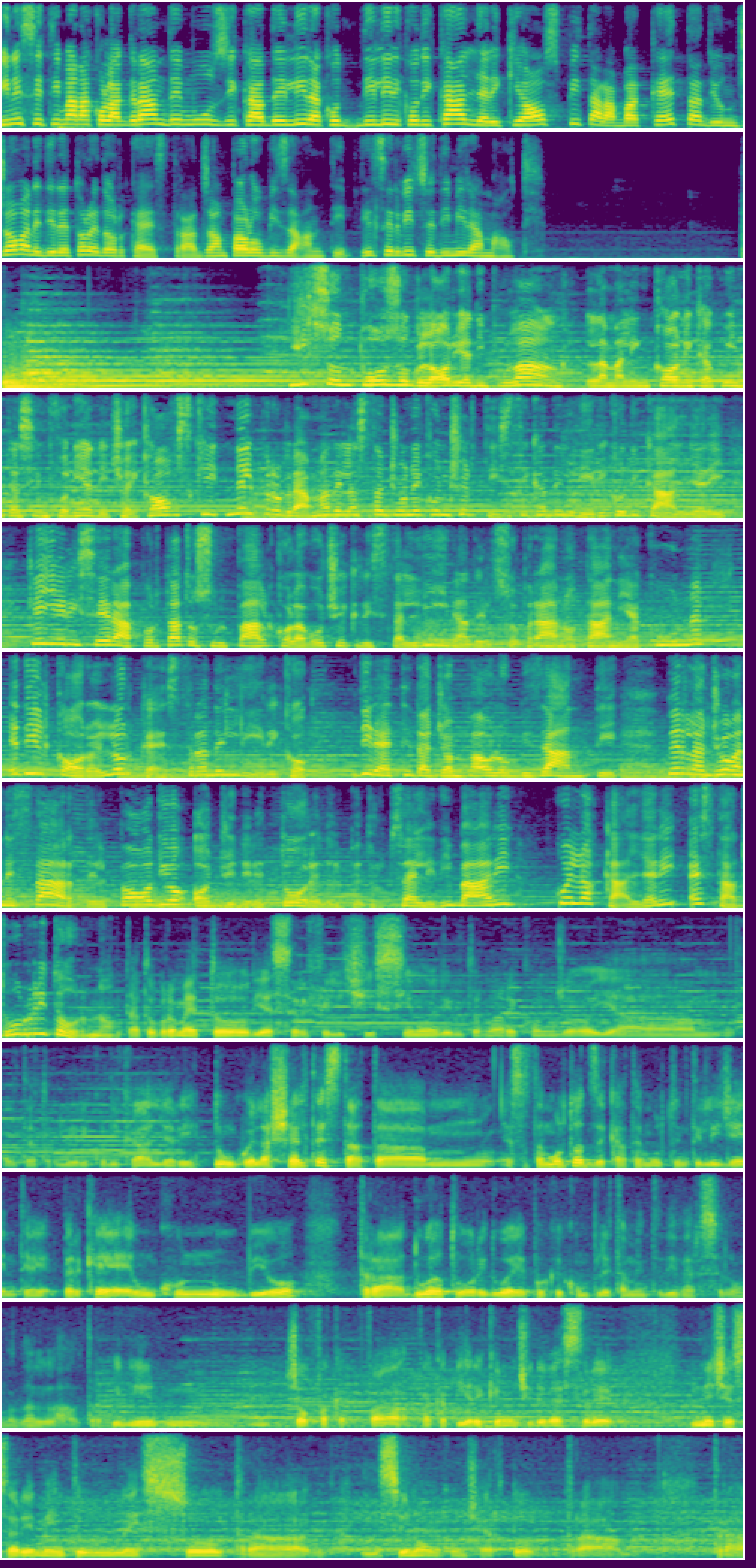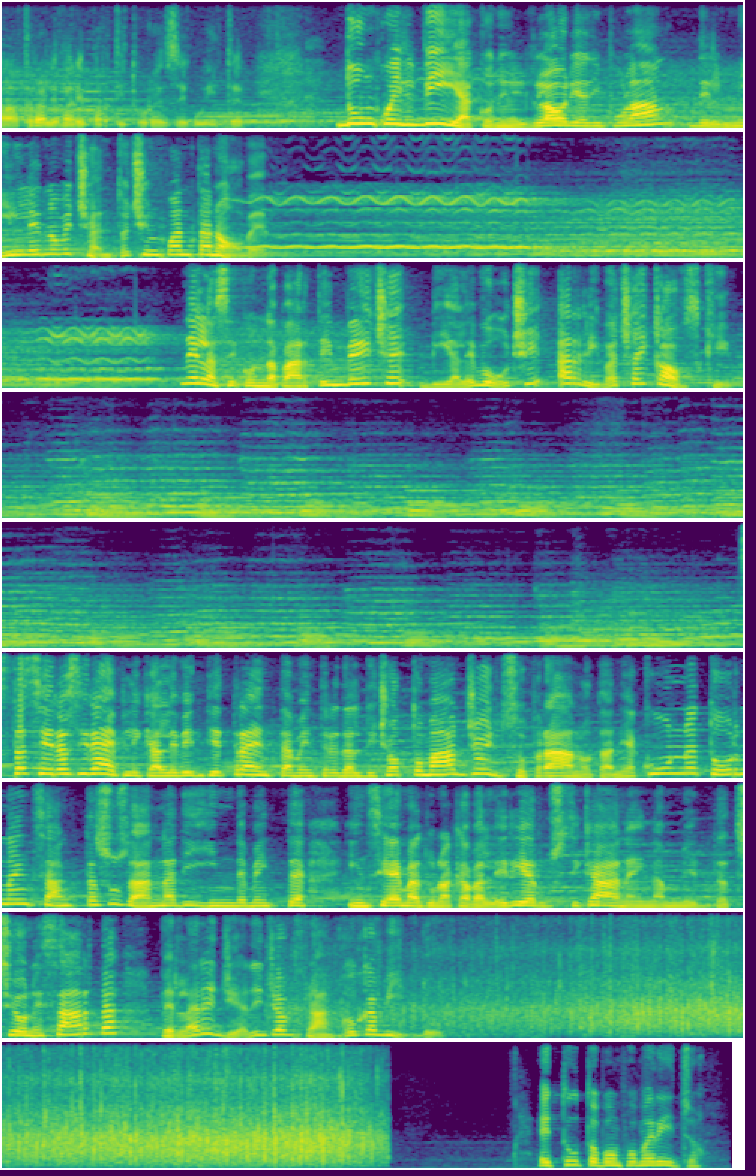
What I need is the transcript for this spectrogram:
Fine settimana con la grande musica del Lirico, di Cagliari che ospita la bacchetta di un giovane direttore d'orchestra, Giampaolo Bisanti. Il servizio è di Miriam Mauti. Il sontuoso Gloria di Poulain, la malinconica quinta sinfonia di Tchaikovsky nel programma della stagione concertistica del Lirico di Cagliari, che ieri sera ha portato sul palco la voce cristallina del soprano Tania Kuhn ed il coro e l'orchestra del Lirico, diretti da Giampaolo Bisanti. Per la giovane star del podio, oggi direttore del Petruzzelli di Bari, quello a Cagliari è stato un ritorno. Intanto prometto di essere felicissimo e di ritornare con gioia mm, al Teatro Lirico di Cagliari. Dunque la scelta è stata, mm, è stata molto azzeccata e molto intelligente perché è un connubio tra due autori, due epoche completamente diverse l'una dall'altra. Quindi mm, ciò fa, fa, fa capire che non ci deve essere necessariamente un nesso tra, in seno a un concerto tra, tra, tra le varie partiture eseguite. Dunque il via con il Gloria di Poulain del 1959. Nella seconda parte invece, via le voci, arriva Tchaikovsky. Stasera si replica alle 20.30, mentre dal 18 maggio il soprano Tania Kuhn torna in Santa Susanna di Indemit, insieme ad una cavalleria rusticana in ambientazione sarda per la regia di Gianfranco Cabiddu. È tutto, buon pomeriggio.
